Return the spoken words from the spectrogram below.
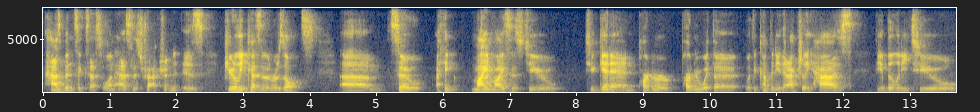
has been successful and has this traction is purely because of the results. Um, so I think my advice is to to get in partner partner with a with a company that actually has the ability to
